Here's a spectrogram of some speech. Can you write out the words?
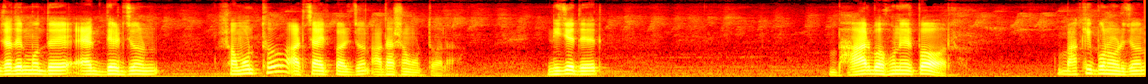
যাদের মধ্যে এক দেড়জন সমর্থ আর চার পাঁচজন আধা সমর্থওয়ালা। নিজেদের ভার বহনের পর বাকি পনেরো জন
